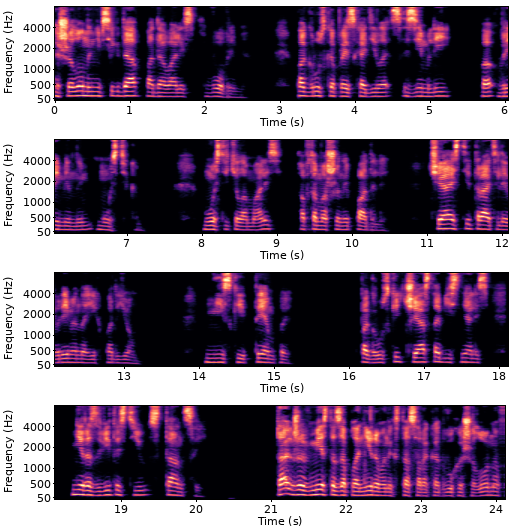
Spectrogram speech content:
Эшелоны не всегда подавались вовремя. Погрузка происходила с земли по временным мостикам. Мостики ломались, автомашины падали. Части тратили время на их подъем. Низкие темпы погрузки часто объяснялись неразвитостью станций. Также вместо запланированных 142 эшелонов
